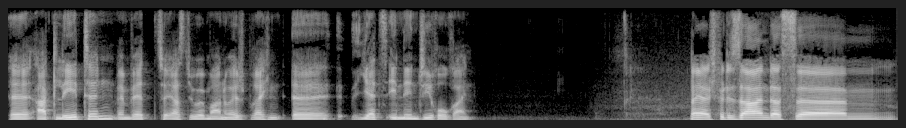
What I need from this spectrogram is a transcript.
äh, Athleten, wenn wir zuerst über Manuel sprechen, äh, jetzt in den Giro rein? Naja, ich würde sagen, dass, ähm,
